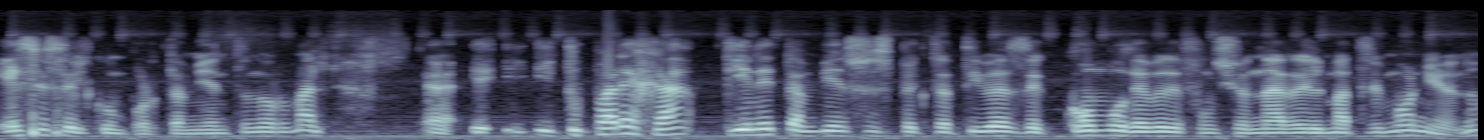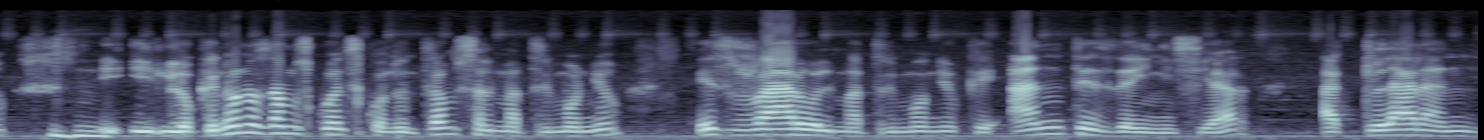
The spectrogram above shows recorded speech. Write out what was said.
ese es el comportamiento normal. Eh, y, tu pareja tiene también sus expectativas de cómo debe de funcionar el matrimonio, ¿no? y, lo que no nos damos cuenta es cuando entramos al matrimonio, es raro el matrimonio que antes de iniciar aclaran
